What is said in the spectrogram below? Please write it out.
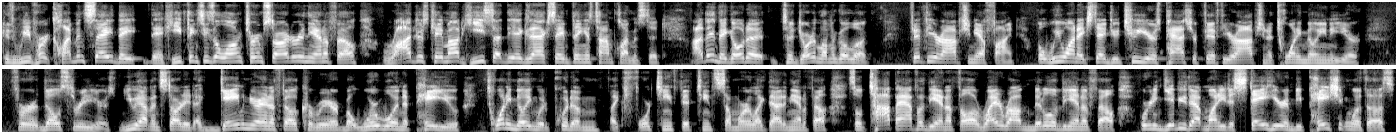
because we've heard Clements say they that he thinks he's a long term starter in the NFL. Rodgers came out, he said the exact same thing as Tom Clements did. I think they go to to Jordan Love and go, look, fifth year option, yeah, fine, but we want to extend you two years past your fifth year option at twenty million a year. For those three years. You haven't started a game in your NFL career, but we're willing to pay you 20 million would put him like 14th, 15th, somewhere like that in the NFL. So top half of the NFL, right around middle of the NFL. We're going to give you that money to stay here and be patient with us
